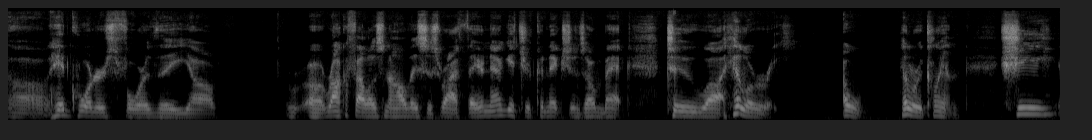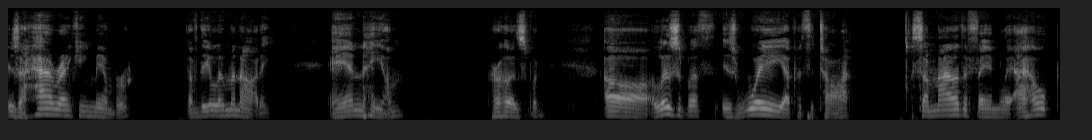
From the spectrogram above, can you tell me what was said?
Uh, headquarters for the uh, uh, Rockefellers and all this is right there. Now get your connections on back to uh, Hillary. Oh, Hillary Clinton. She is a high ranking member of the Illuminati and him, her husband. Uh, Elizabeth is way up at the top. Some of my other family, I hope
